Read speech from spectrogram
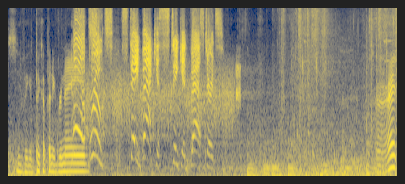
See if we can pick up any More grenades. brutes! Stay back, you stinking bastards! Alright.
